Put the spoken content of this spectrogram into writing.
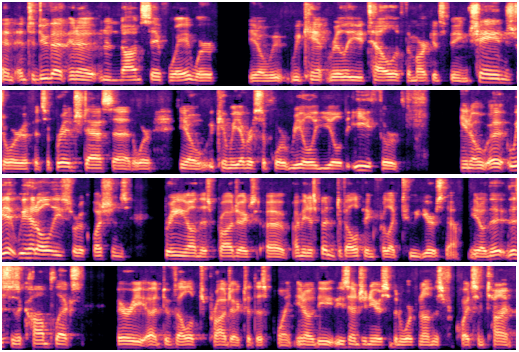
and and to do that in a in a non safe way where you know we, we can't really tell if the market's being changed or if it's a bridged asset or you know can we ever support real yield ETH or you know uh, we we had all these sort of questions bringing on this project. Uh, I mean, it's been developing for like two years now. You know, th- this is a complex, very uh, developed project at this point. You know, the, these engineers have been working on this for quite some time,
